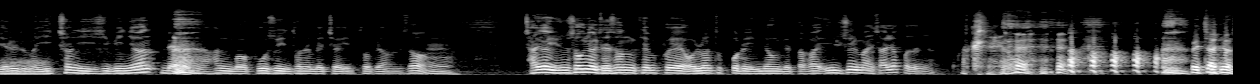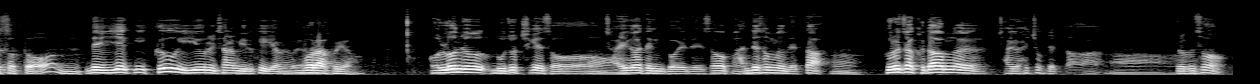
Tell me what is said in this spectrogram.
예를 들면 2022년 네. 한뭐 보수 인터넷 매체와 인터뷰하면서 음. 자기가 윤석열 대선 캠프에 언론 특보로 임명됐다가 일주일 만에 잘렸거든요. 아, 그래요? 왜 잘렸어 또? 음. 근데 이제 이- 그 이유를 이 사람이 이렇게 얘기한 거예요. 뭐라고요? 언론 조- 노조 측에서 자기가 된 거에 대해서 반대 성명 냈다. 어. 그러자 그 다음날 자기가 해촉됐다. 아. 그러면서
